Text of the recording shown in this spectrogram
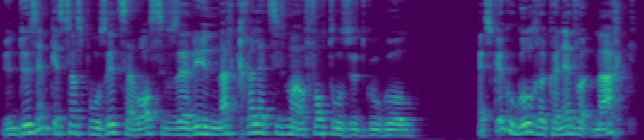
Une deuxième question à se poser est de savoir si vous avez une marque relativement forte aux yeux de Google. Est-ce que Google reconnaît votre marque,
